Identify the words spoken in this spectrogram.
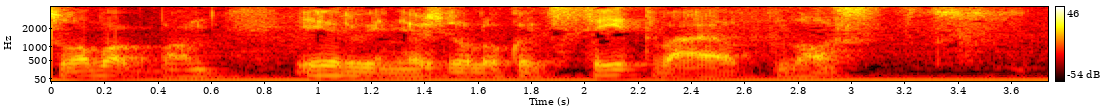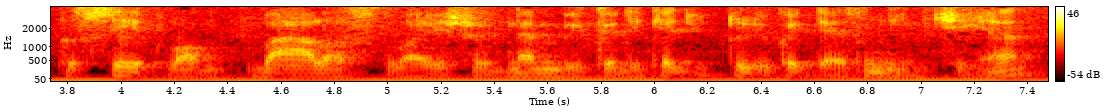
szavakban érvényes dolog, hogy szétválaszt, szét van választva, és hogy nem működik együtt, tudjuk, hogy ez nincs ilyen,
